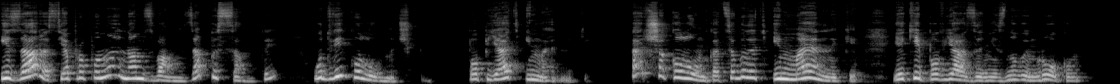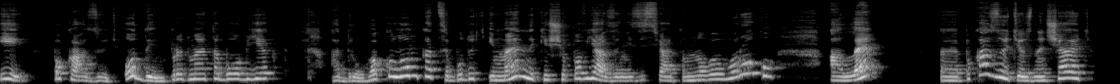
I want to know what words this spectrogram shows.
І зараз я пропоную нам з вами записати у дві колоночки по п'ять іменників. Перша колонка це будуть іменники, які пов'язані з Новим роком і показують один предмет або об'єкт. А друга колонка це будуть іменники, що пов'язані зі святом Нового року, але показують і означають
